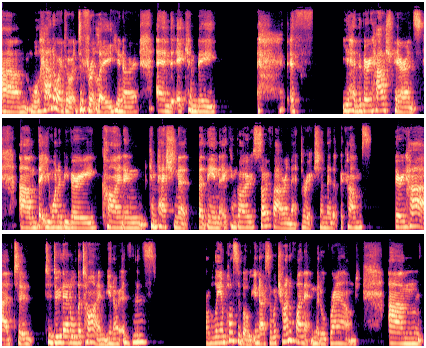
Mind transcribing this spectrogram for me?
um, well, how do I do it differently? You know, and it can be if you had the very harsh parents um, that you want to be very kind and compassionate, but then it can go so far in that direction that it becomes very hard to to do that all the time. You know, it's, mm-hmm. it's probably impossible. You know, so we're trying to find that middle ground. Um,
